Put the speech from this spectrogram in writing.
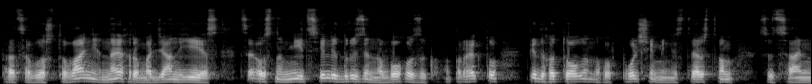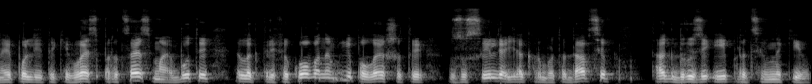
працевлаштуванні негромадян ЄС це основні цілі друзі нового законопроекту, підготовленого в Польщі Міністерством соціальної політики. Весь процес має бути електрифікованим і полегшити зусилля як роботодавців, так друзі і працівників.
